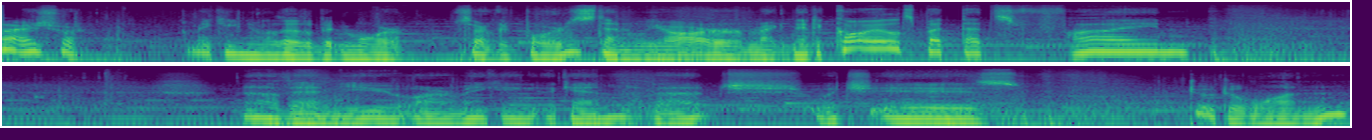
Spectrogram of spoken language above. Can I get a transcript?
Alright, sure. Making a little bit more circuit boards than we are magnetic coils, but that's fine. Now then, you are making again that which is 2 to 1.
